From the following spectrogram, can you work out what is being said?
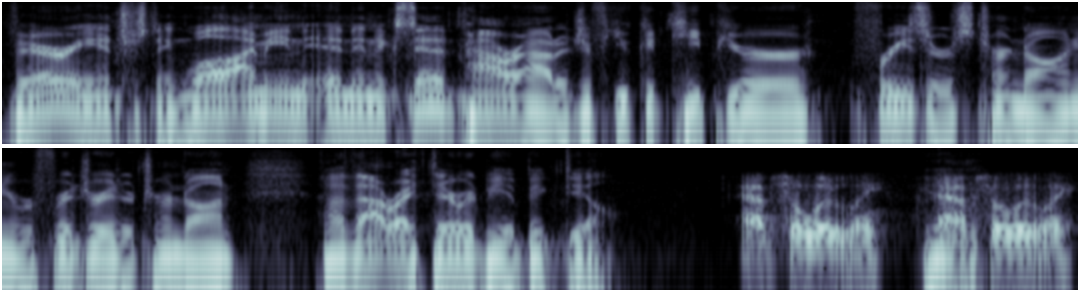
Very interesting. Well, I mean, in an extended power outage, if you could keep your freezers turned on, your refrigerator turned on, uh, that right there would be a big deal. Absolutely. Yeah. Absolutely.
